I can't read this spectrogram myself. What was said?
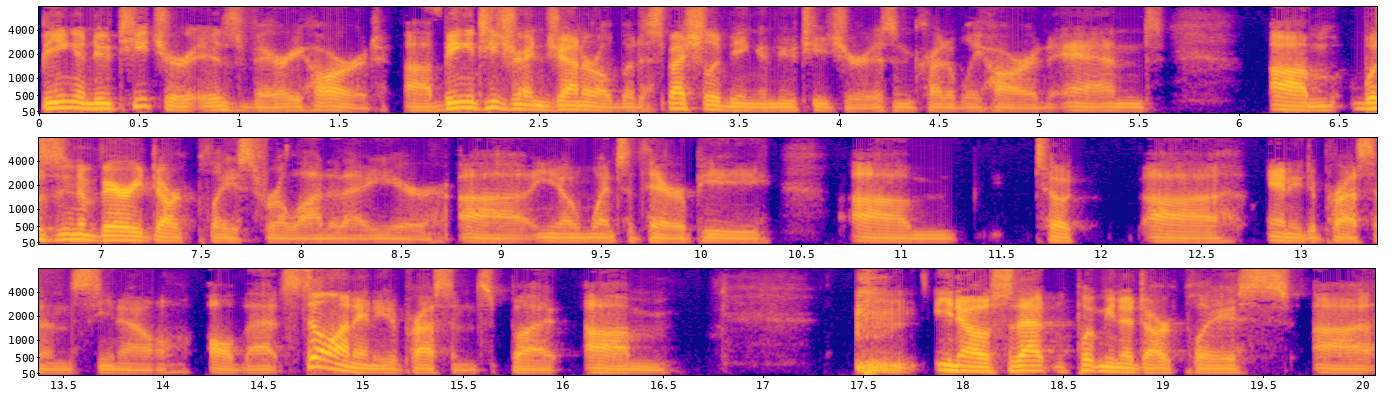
being a new teacher is very hard. Uh, being a teacher in general, but especially being a new teacher is incredibly hard. And um, was in a very dark place for a lot of that year. Uh, you know, went to therapy, um, took uh, antidepressants, you know, all that. Still on antidepressants, but um, you know, so that put me in a dark place. Uh,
